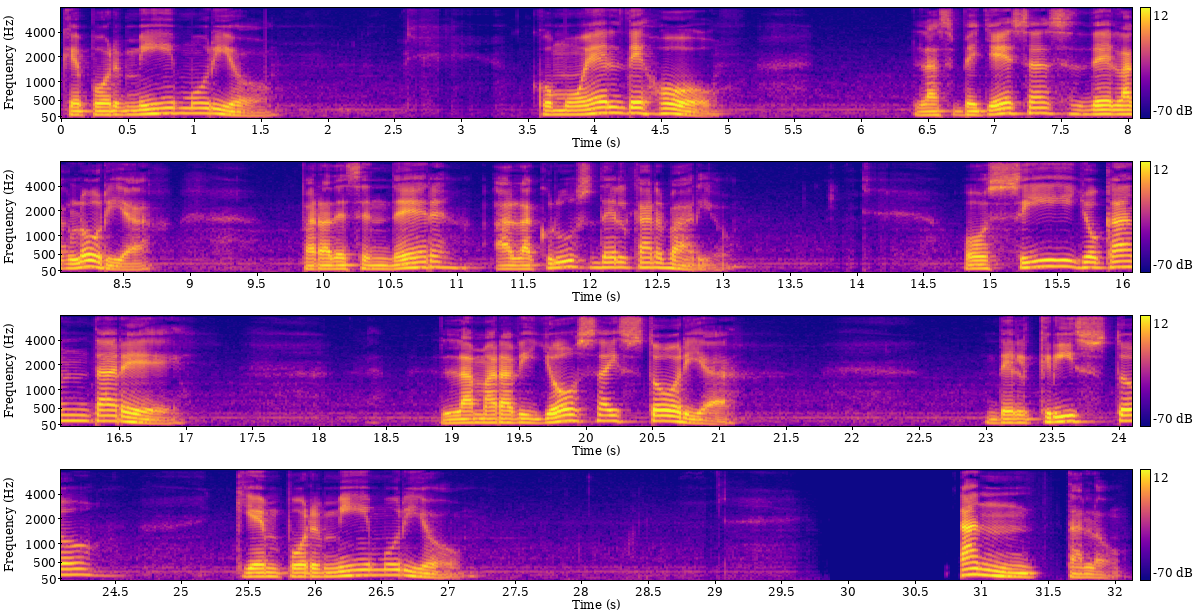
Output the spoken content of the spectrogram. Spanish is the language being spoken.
que por mí murió. Como Él dejó las bellezas de la gloria para descender a la cruz del Calvario. Oh sí, yo cantaré la maravillosa historia del Cristo quien por mí murió. Cántalo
